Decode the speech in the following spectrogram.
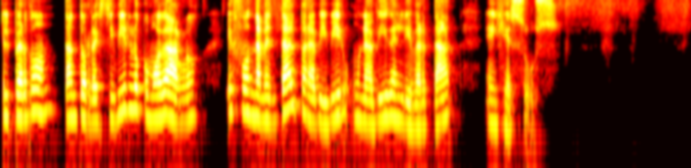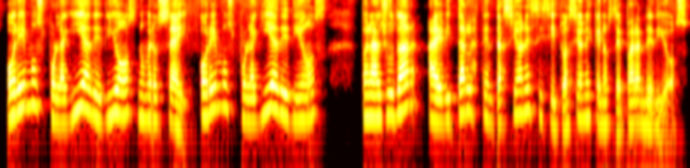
El perdón, tanto recibirlo como darlo, es fundamental para vivir una vida en libertad en Jesús. Oremos por la guía de Dios, número 6. Oremos por la guía de Dios para ayudar a evitar las tentaciones y situaciones que nos separan de Dios.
